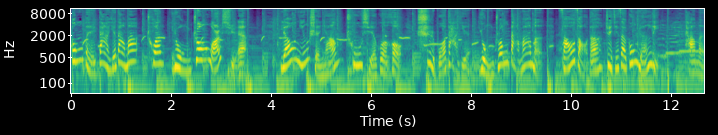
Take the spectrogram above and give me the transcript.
东北大爷大妈穿泳装玩雪。辽宁沈阳初雪过后，赤膊大爷、泳装大妈们早早地聚集在公园里，他们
